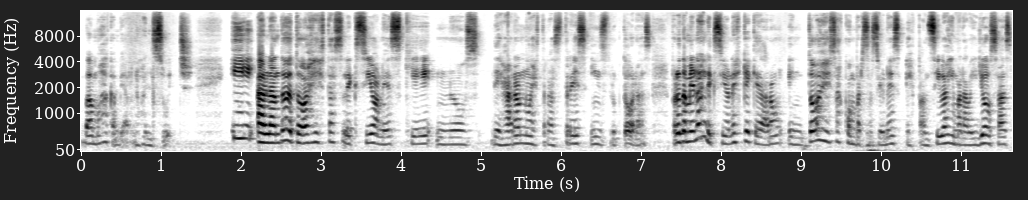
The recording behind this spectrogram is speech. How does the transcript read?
vamos a cambiarnos el switch. Y hablando de todas estas lecciones que nos dejaron nuestras tres instructoras, pero también las lecciones que quedaron en todas esas conversaciones expansivas y maravillosas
